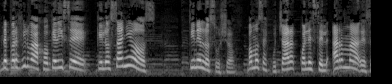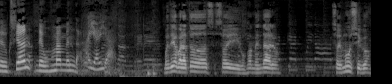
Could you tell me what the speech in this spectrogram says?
de perfil bajo que dice que los años tienen lo suyo. Vamos a escuchar cuál es el arma de seducción de Guzmán Mendaro. Ay, ay, ay. Buen día para todos, soy Guzmán Mendaro, soy músico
